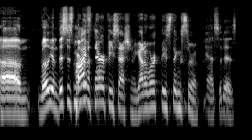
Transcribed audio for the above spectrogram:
Um, William, this is Part my of the therapy session. We got to work these things through. Yes, it is.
